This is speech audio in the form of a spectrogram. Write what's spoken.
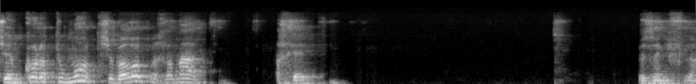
שהם כל הטומאות שבאות מחמת החטא. וזה נפלא.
